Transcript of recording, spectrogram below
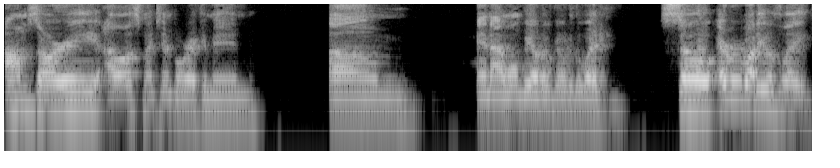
I'm sorry, I lost my temple recommend, um, and I won't be able to go to the wedding. So everybody was like,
